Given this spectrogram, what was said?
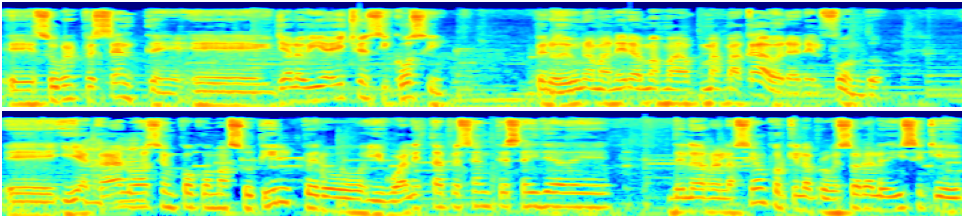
eh, súper presente. Eh, ya lo había hecho en Psicosis, pero de una manera más, ma- más macabra en el fondo. Eh, y acá lo hace un poco más sutil, pero igual está presente esa idea de, de la relación, porque la profesora le dice que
